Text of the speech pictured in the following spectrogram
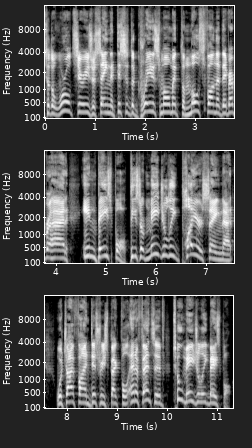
to the World Series or saying that this is the greatest moment, the most fun that they've ever had in baseball. These are major league players saying that, which I find disrespectful and offensive to Major League Baseball.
